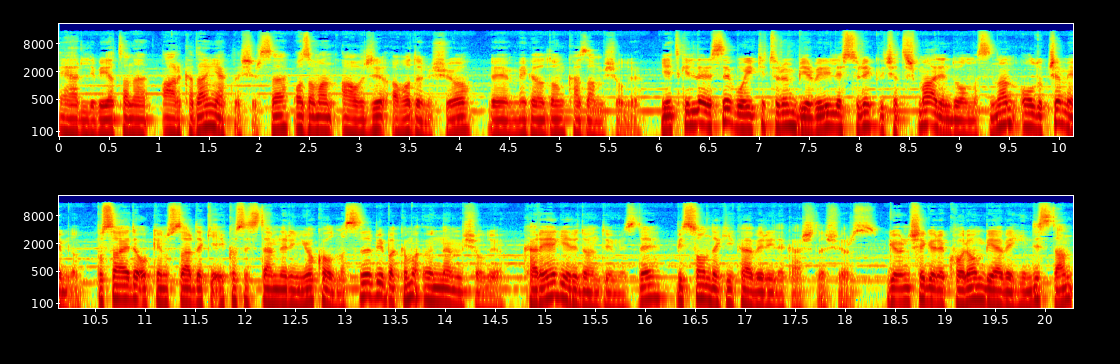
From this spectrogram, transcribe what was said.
eğer Leviathan'a arkadan yaklaşırsa o zaman avcı ava dönüşüyor ve megalodon kazanmış oluyor. Yetkililer ise bu iki türün birbiriyle sürekli çatışma halinde olmasından oldukça memnun. Bu sayede okyanuslardaki ekosistemlerin yok olması bir bakıma önlenmiş oluyor. Karaya geri döndüğümüzde bir son dakika haberiyle karşılaşıyoruz. Görünüşe göre Kolombiya ve Hindistan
